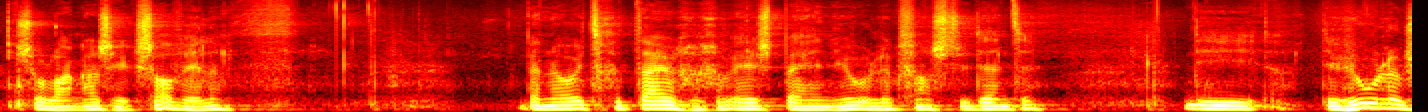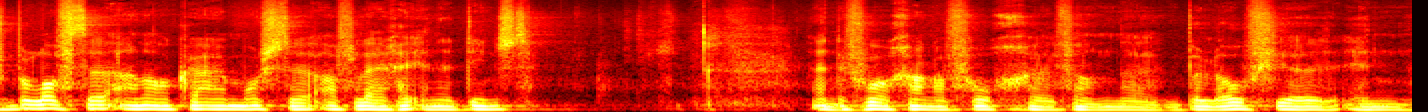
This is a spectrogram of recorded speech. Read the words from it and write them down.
zolang als ik zal willen. Ik ben nooit getuige geweest bij een huwelijk van studenten die de huwelijksbelofte aan elkaar moesten afleggen in het dienst. En de voorganger vroeg eh, van uh, beloof je in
